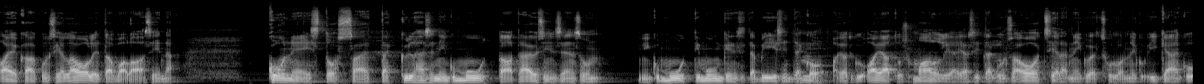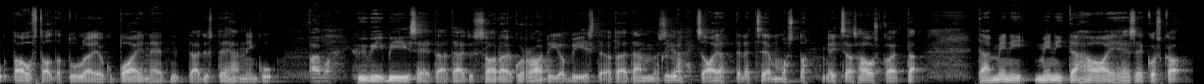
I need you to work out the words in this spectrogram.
aikaa, kun siellä oli tavallaan siinä koneistossa, että kyllähän se niin kuin muuttaa täysin sen sun, niin kuin muutti munkin sitä biisinteko mm. jotkut ajatusmallia ja sitä kun sä oot siellä, niin kuin, että sulla on niin kuin ikään kuin taustalta tulee joku paine, että nyt täytyisi tehdä niin kuin Aivan. hyviä biisejä tai täytyisi saada joku radiobiisi tai jotain tämmöisiä, Kyllä. että sä ajattelet semmoista. Ja itse asiassa hauskaa, että tämä meni, meni tähän aiheeseen, koska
